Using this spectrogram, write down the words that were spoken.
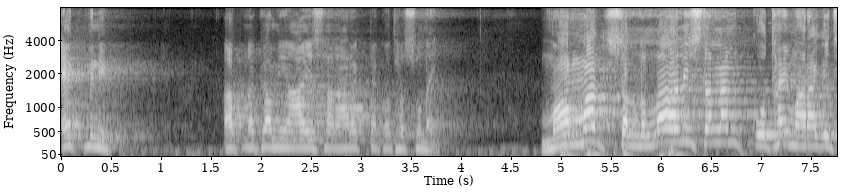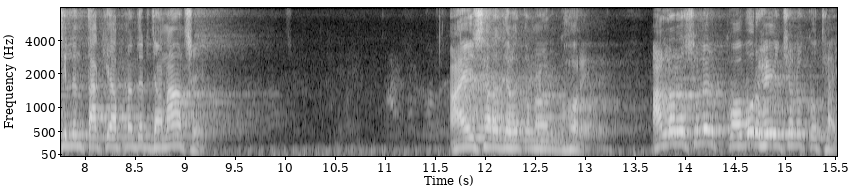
এক মিনিট। আপনাকে আমি আয়েসার আর একটা কথা শোনাই। মোহাম্মদ সাল্লাহ আলি সাল্লাম কোথায় মারা গেছিলেন তাকে আপনাদের জানা আছে? আয়েসারা জালাতনার ঘরে। আল্লাহ রসুলের কবর হয়েছিল কোথায়?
